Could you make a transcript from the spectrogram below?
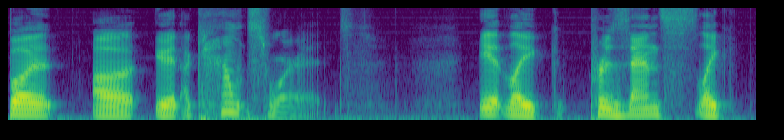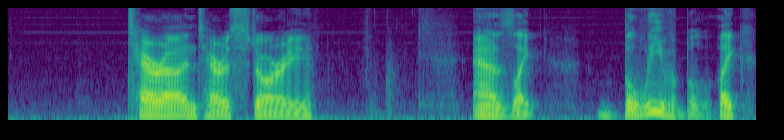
but uh it accounts for it. It like presents like Terra and Terra's story as like believable. Like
